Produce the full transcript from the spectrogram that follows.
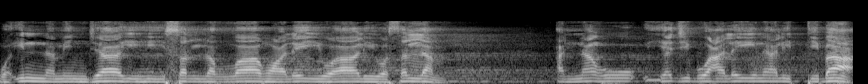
وإن من جاهه صلى الله عليه وآله وسلم أنه يجب علينا الاتباع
